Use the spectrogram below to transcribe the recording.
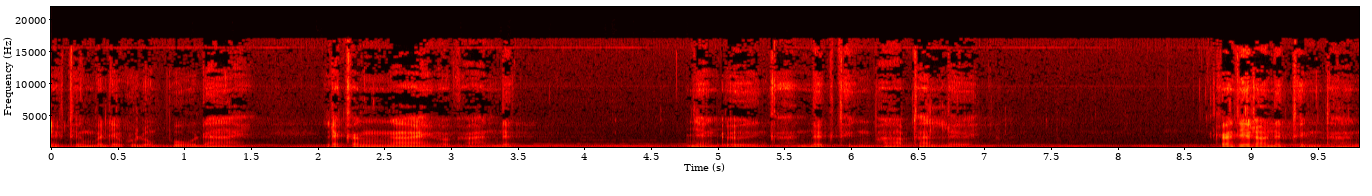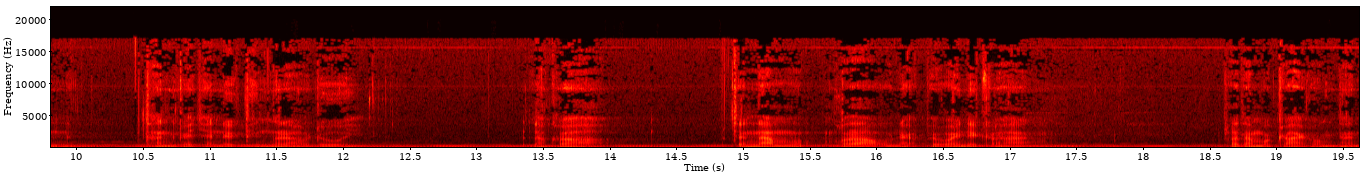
นึกถึงพระเดชคุณหลวงปู่ได้ และก็ง่ายกว่าการนึก อย่างอื่นการนึกถึงภาพท่านเลย การที่เรานึกถึงท่าน ท่านก็จะนึกถึงเราด้วย แล้วก็จะนำเราเนี่ยไปไว้ในกลางพระธรรมกายของท่าน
